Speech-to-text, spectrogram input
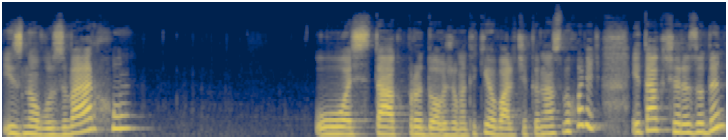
І знову зверху. Ось так продовжуємо. Такі овальчики у нас виходять. І так, через один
